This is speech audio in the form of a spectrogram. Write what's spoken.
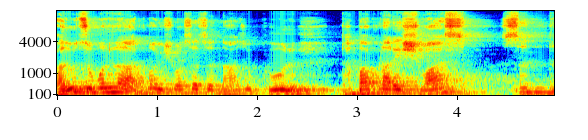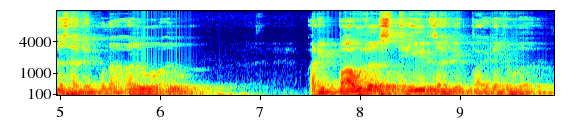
हळूच उमललं आत्मविश्वासाचं नाजूक फूल. धपापणारे श्वास संत झाले पुन्हा हळूहळू. आणि पावलं स्थिर झाली पायडलवर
